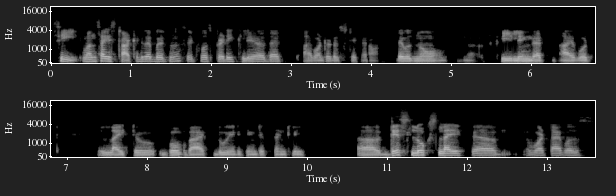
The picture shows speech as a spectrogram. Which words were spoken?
See, once I started the business, it was pretty clear that I wanted to stick around. There was no uh, feeling that I would like to go back, do anything differently. Uh, this looks like uh, what I was,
